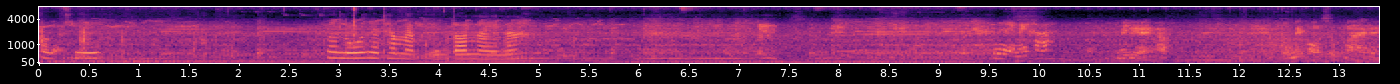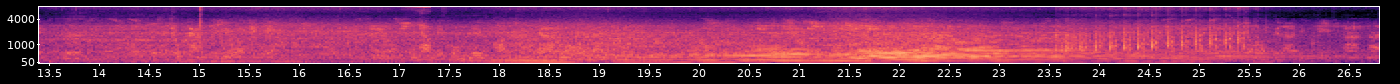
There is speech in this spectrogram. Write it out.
โอเค ไม่รู้จะทำแบบอื่นตอนไหนนะ เหนื่อยไหมคะ ไม่เหนื่อยครับ ผมมีความสุขมากเลยทุกครั้งที่อยู่กับเด็กๆที่ทำให้ผมลืมความทุกข์ได้เวลาที่ปีที่ผ่านมา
